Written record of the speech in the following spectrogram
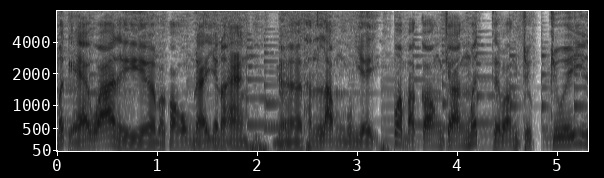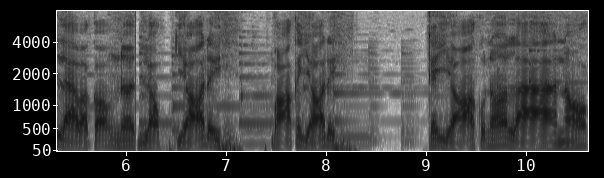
Mít rẻ quá thì à, bà con cũng để cho nó ăn. À, thanh long cũng vậy. Nếu mà bà con cho ăn mít thì bà con chú ý là bà con nên lột vỏ đi bỏ cái vỏ đi cái vỏ của nó là nó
